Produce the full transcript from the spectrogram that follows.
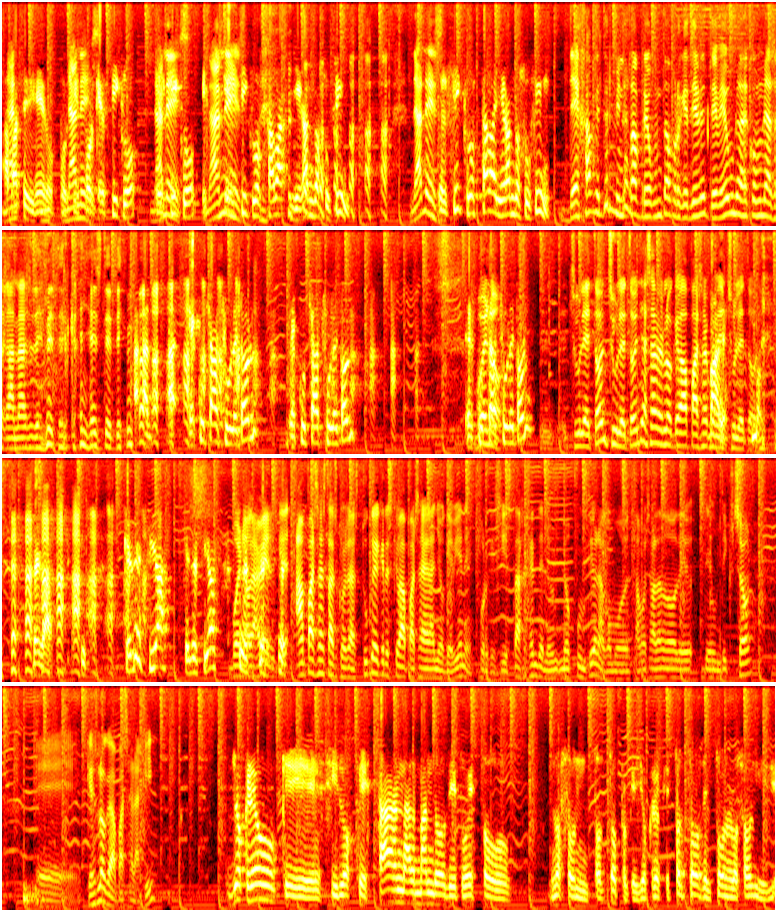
Aparte de dinero. Porque, el ciclo, el, ciclo el ciclo estaba llegando a su fin. Nanes. El ciclo estaba llegando a su fin. Déjame terminar la pregunta porque te, te veo una, con unas ganas de meter caña a este tema. ¿Escuchas chuletón? ¿Escuchas chuletón? ¿Escuchas bueno, chuletón? Chuletón, chuletón, ya sabes lo que va a pasar con el chuletón. Venga, ¿qué decías? ¿Qué decías? Bueno, a ver, han pasado estas cosas. ¿Tú qué crees que va a pasar el año que viene? Porque si esta gente no, funciona, como estamos hablando de, un Dixon, eh, ¿qué es lo que va a pasar aquí? Yo creo que si los que están al mando de todo esto no son tontos, porque yo creo que tontos del todo no lo son y,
